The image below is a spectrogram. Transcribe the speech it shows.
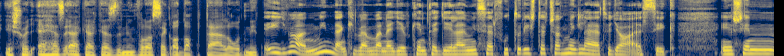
és hogy ehhez el kell kezdenünk valószínűleg adaptálódni. Így van, mindenkiben van egyébként egy élelmiszer futurista, csak még lehet, hogy alszik. És én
